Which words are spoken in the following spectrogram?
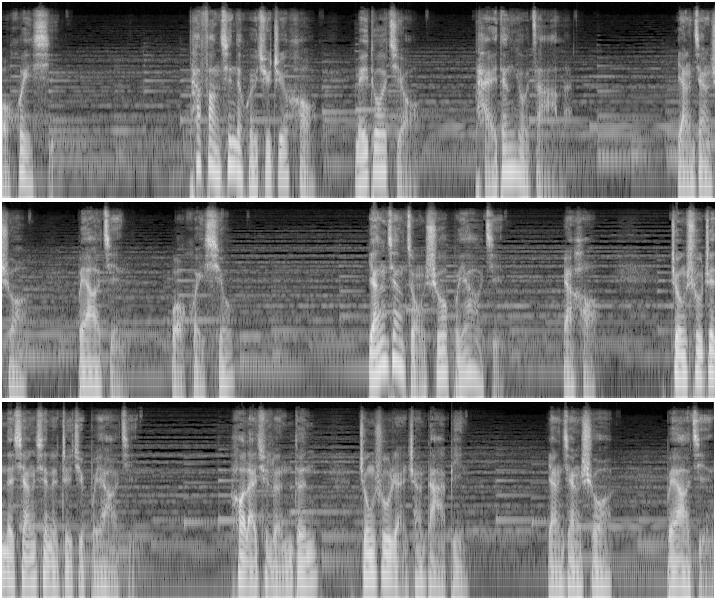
我会洗。他放心的回去之后，没多久，台灯又砸了。杨绛说：“不要紧，我会修。”杨绛总说不要紧，然后，钟书真的相信了这句不要紧。后来去伦敦，钟书染上大病，杨绛说：“不要紧，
